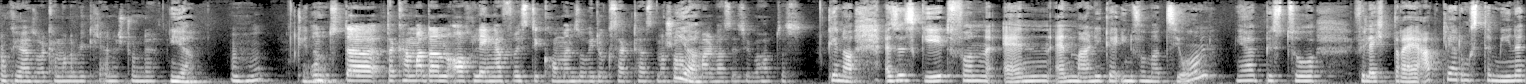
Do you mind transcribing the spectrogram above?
Okay, also da kann man dann wirklich eine Stunde. Ja. Mhm. Genau. Und da, da kann man dann auch längerfristig kommen, so wie du gesagt hast. Mal schauen ja. mal, was ist überhaupt das. Genau. Also es geht von ein, einmaliger Information ja, bis zu vielleicht drei Abklärungstermine.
